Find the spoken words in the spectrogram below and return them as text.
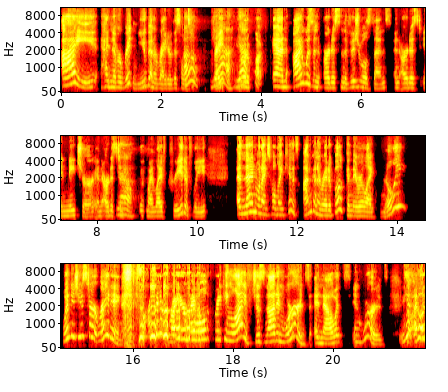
I had never written. You've been a writer this whole oh, time, right? Yeah, you yeah. wrote a book. And I was an artist in the visual sense, an artist in nature, an artist yeah. in my life creatively. And then when I told my kids, I'm going to write a book, and they were like, Really? When did you start writing? I'm like, well, I've been a writer my whole freaking life, just not in words. And now it's in words. Yeah, so well,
